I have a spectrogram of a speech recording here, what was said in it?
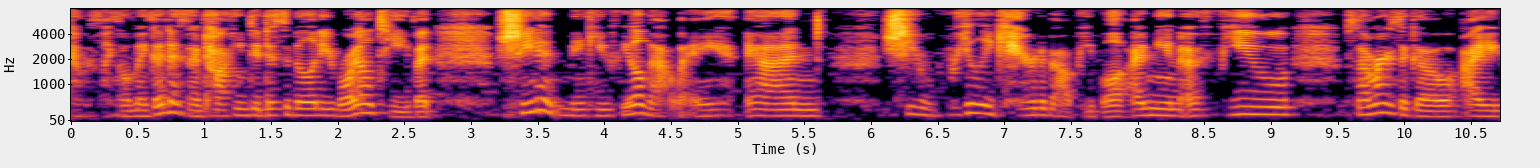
I was like, oh my goodness, I'm talking to disability royalty. But she didn't make you feel that way. And she really cared about people. I mean, a few summers ago, I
